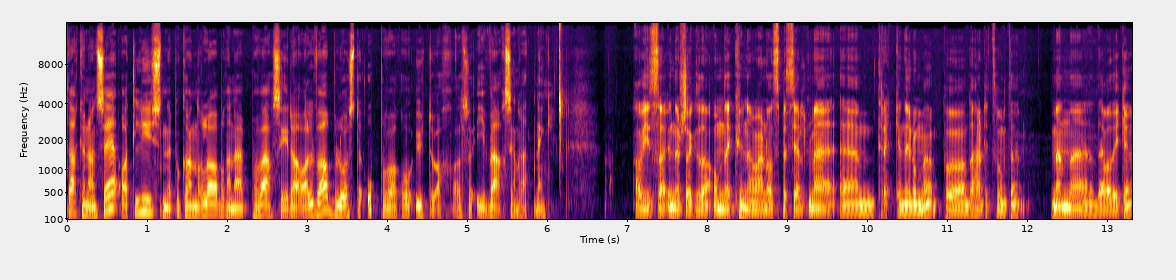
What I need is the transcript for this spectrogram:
Der kunne han se at lysene på kandelabrene på hver side av Alver blåste oppover og utover, altså i hver sin retning. Avisa undersøkte da om det kunne være noe spesielt med eh, trekken i rommet på det her tidspunktet, men eh, det var det ikke.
